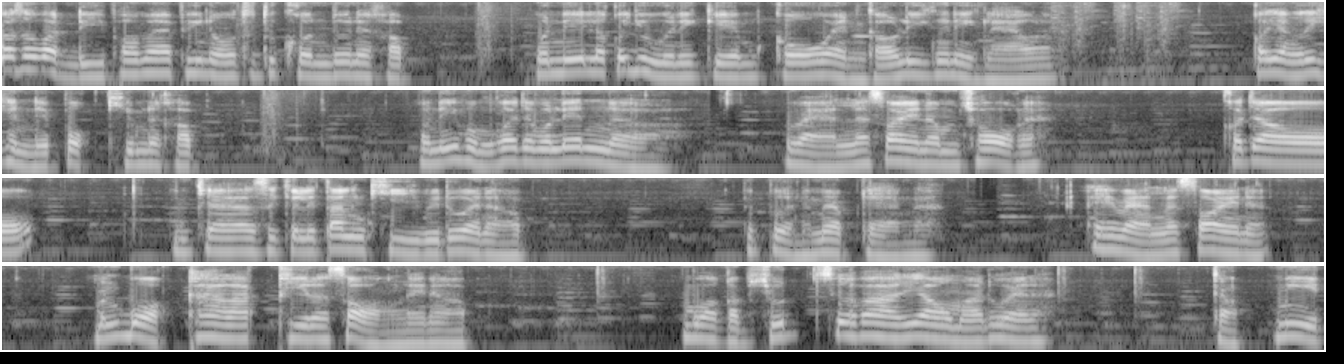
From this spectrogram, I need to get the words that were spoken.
็สวัสดีพ่อแม่พี่น้องทุกๆคนด้วยนะครับ วันนี้เราก็อยู่ในเกม Go and g a l l y กันอีกแล้วนะก็อย่างที่เห็นในปกคลิปนะครับ วันนี้ผมก็จะมาเล่นเออแหวนและสร้อยนำโชคนะ ก็จะเอากุญแจสเกเลตันคีย์ไปด้วยนะครับ ไปเปิดในแมปแดงนะไอแหวนและสร้อยเนี่ยมันบวกค่ารักทีละสองเลยนะครับ บวกกับชุดเสื้อผ้าที่เอามาด้วยนะ กับมีด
